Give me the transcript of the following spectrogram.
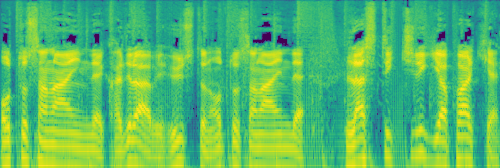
oto sanayinde Kadir abi Houston oto sanayinde lastikçilik yaparken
